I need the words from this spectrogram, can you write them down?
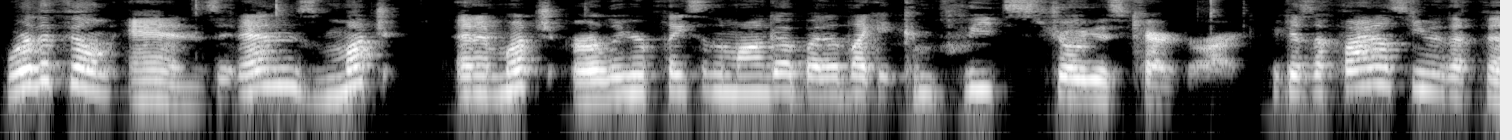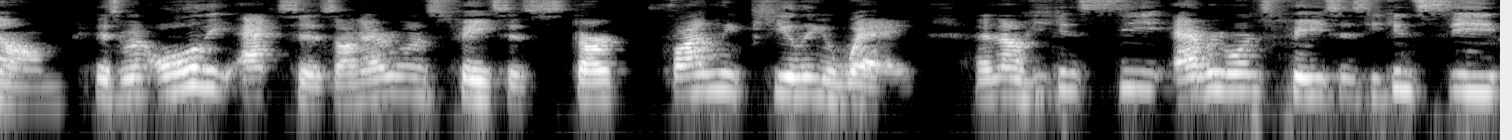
where the film ends, it ends much at a much earlier place in the manga, but it, like it completes Shoya's character arc. Because the final scene of the film is when all the X's on everyone's faces start finally peeling away. And now he can see everyone's faces. He can see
